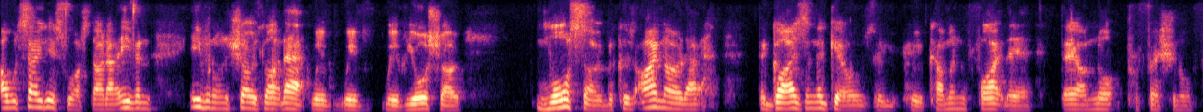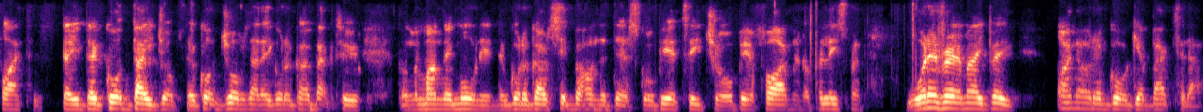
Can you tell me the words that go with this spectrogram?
I would say this, Ross, that even even on shows like that with with with your show, more so because I know that the guys and the girls who who come and fight there, they are not professional fighters. They they've got day jobs. They've got jobs that they've got to go back to on the Monday morning. They've got to go sit behind the desk or be a teacher or be a fireman or policeman, whatever it may be. I know they've got to get back to that.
